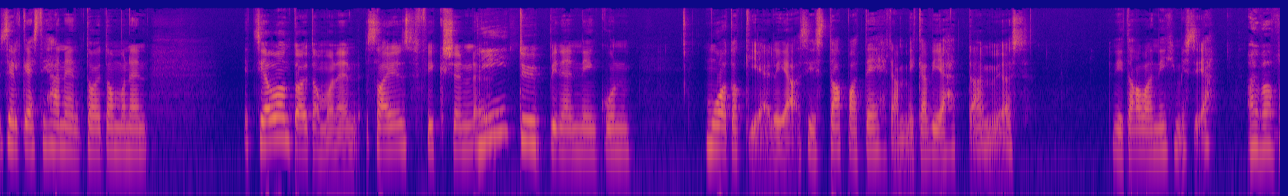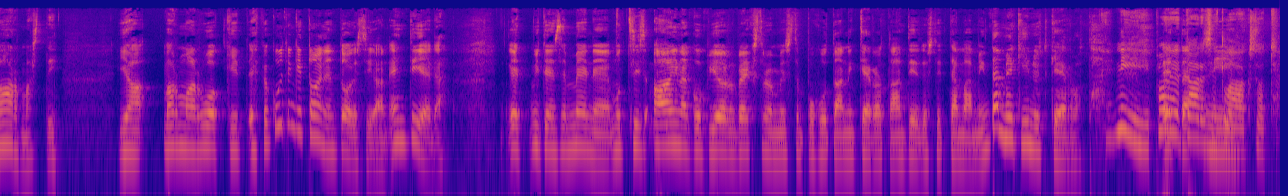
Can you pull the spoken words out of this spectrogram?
selkeästi hänen toi tommonen, että siellä on toi tommonen science fiction Niin. tyyppinen niin kuin muotokieli ja siis tapa tehdä, mikä viehättää myös niitä alan ihmisiä. Aivan varmasti. Ja varmaan ruokkii ehkä kuitenkin toinen toisiaan. En tiedä, että miten se menee. Mutta siis aina kun Björn Wexströmistä puhutaan, niin kerrotaan tietysti tämä, mitä mekin nyt kerrotaan. Niin, planetaariset Että- laaksot.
